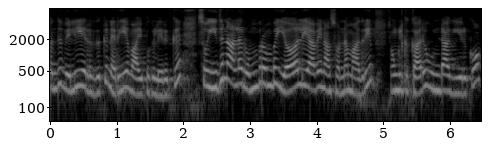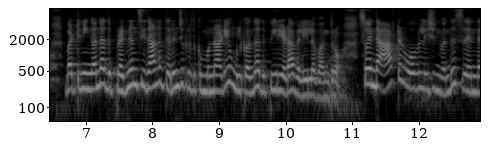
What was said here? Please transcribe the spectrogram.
வந்து வெளியேறதுக்கு நிறைய வாய்ப்புகள் இருக்குது ஸோ இதனால் ரொம்ப ரொம்ப ஏர்லியாகவே நான் சொன்ன மாதிரி உங்களுக்கு கரு உண்டாகி இருக்கும். பட் நீங்கள் வந்து அது ப்ரெக்னென்சி தான் தெரிஞ்சுக்கிறதுக்கு முன்னாடியே உங்களுக்கு வந்து அது பீரியடாக வெளியில் வந்துடும் ஸோ இந்த ஆஃப்டர் ஓவலேஷன் வந்து இந்த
